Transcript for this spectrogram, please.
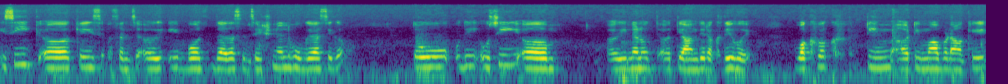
ਇਸੀ ਕੇਸ ਇਹ ਬਹੁਤ ਜ਼ਿਆਦਾ ਸੈਂਸੇਸ਼ਨਲ ਹੋ ਗਿਆ ਸੀਗਾ। ਤੋ ਉਹਦੀ, ਉਸੀ ਇਹਨਾਂ ਨੂੰ ਧਿਆਨ ਦੇ ਰੱਖਦੇ ਹੋਏ ਵੱਖ-ਵੱਖ ਟੀਮ ਟੀਮਾਂ ਬਣਾ ਕੇ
